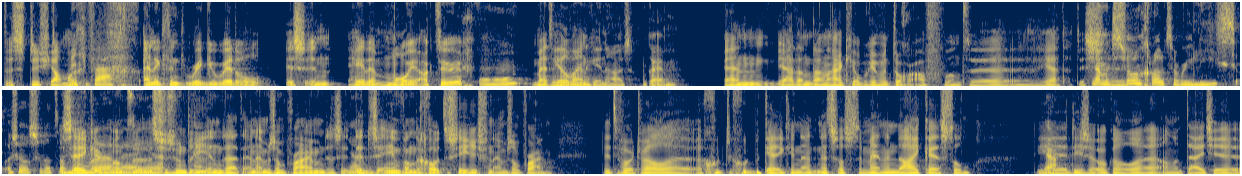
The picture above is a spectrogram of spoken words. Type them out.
is dus jammer. Beetje vaag. En ik vind Ricky Riddle is een hele mooie acteur Mhm. met heel weinig inhoud. Oké. En ja, dan, dan haak je op een gegeven moment toch af. Want eh, eh, ja, dat is... Nou, maar het is eh, wel een grote release, zoals ze dat dan Zeker, noemen want bij, seizoen 3 ja. inderdaad. En Amazon Prime. Dus Ja. dit is een van de grote series van Amazon Prime. Dit wordt wel goed, goed bekeken. Net, net zoals The Man in the High Castle. Die, Ja. die ze ook al, al een tijdje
